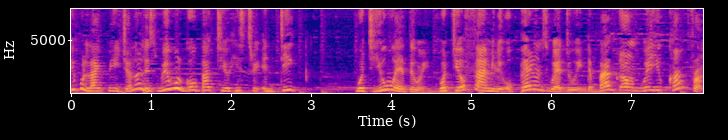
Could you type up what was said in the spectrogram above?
people like me, journalists, we will go back to your history and dig what you were doing, what your family or parents were doing, the background where you come from,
